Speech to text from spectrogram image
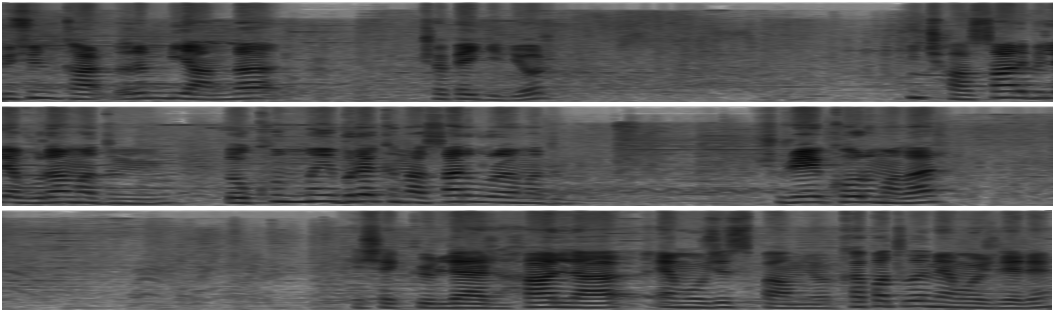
bütün kartlarım bir anda çöpe gidiyor. Hiç hasar bile vuramadım. Dokunmayı bırakın hasar vuramadım. Şuraya korumalar. Teşekkürler. Hala emoji spamlıyor. Kapatalım emojileri.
